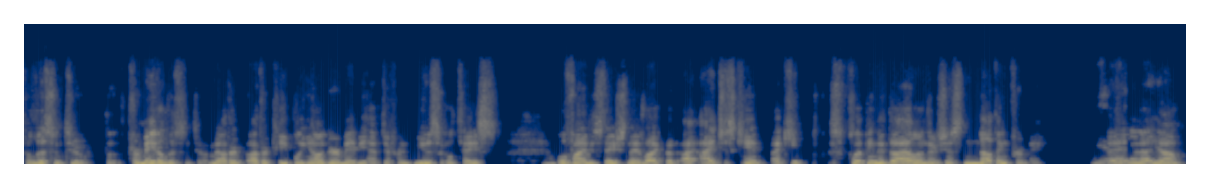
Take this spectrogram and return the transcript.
to listen to for me to listen to. I mean, other other people younger maybe have different musical tastes mm-hmm. will find a station they like. But I, I just can't. I keep flipping the dial, and there's just nothing for me. Yeah. And uh, you know,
